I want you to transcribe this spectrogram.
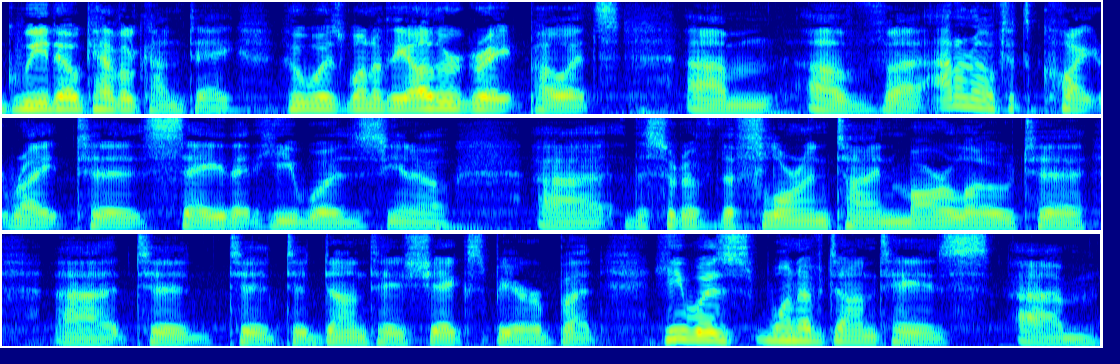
Guido Cavalcante, who was one of the other great poets um, of, uh, I don't know if it's quite right to say that he was, you know, uh, the sort of the Florentine Marlowe to, uh, to to to Dante's Shakespeare, but he was one of Dante's um,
